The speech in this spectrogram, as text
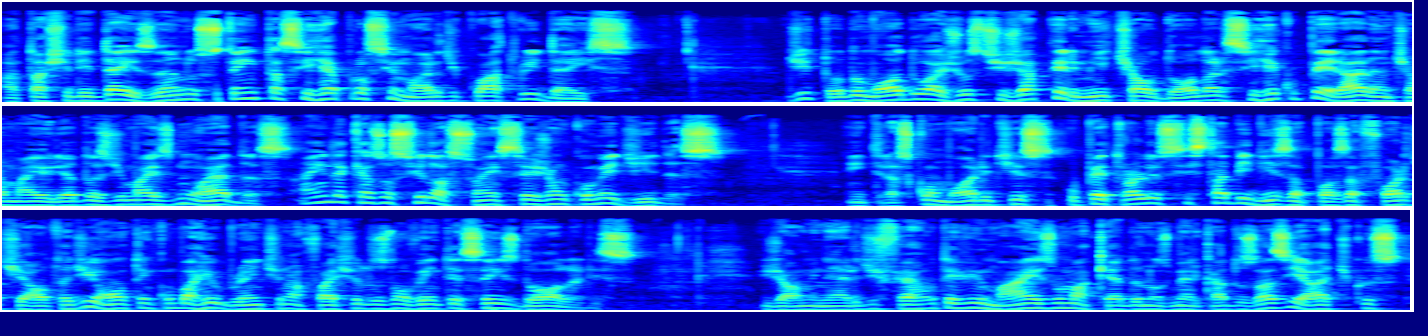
a taxa de 10 anos tenta se reaproximar de 4,10. De todo modo, o ajuste já permite ao dólar se recuperar ante a maioria das demais moedas, ainda que as oscilações sejam comedidas. Entre as commodities, o petróleo se estabiliza após a forte alta de ontem, com o barril Brent na faixa dos 96 dólares. Já o minério de ferro teve mais uma queda nos mercados asiáticos,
